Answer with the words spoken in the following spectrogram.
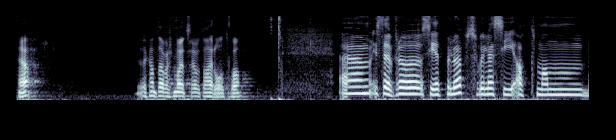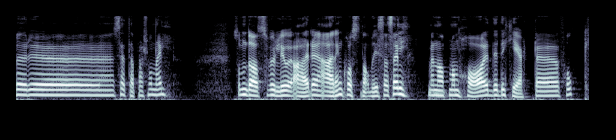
Ja. Jeg kan ta spørsmål og Harald etterpå. Um, I stedet for å si et beløp, så vil jeg si at man bør uh, sette av personell. Som da selvfølgelig er, er, en kostnad i seg selv, men at man har dedikerte folk.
